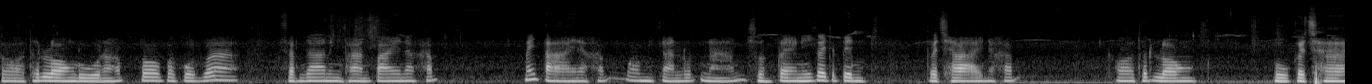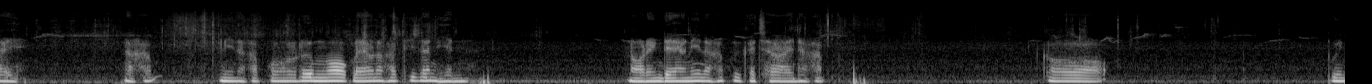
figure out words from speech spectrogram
ก็ทดลองดูนะครับ ก็ปรากฏว่าสัปดาห์หนึ่งผ่านไปนะครับ ไม่ตายนะครับว่ามีการลดน้ำส่วนแปลงนี้ก็จะเป็นกระชายนะครับ ก็ทดลองปลูกกระชายนะครับ นี่นะครับพอเริ่มงอกแล้วนะครับ ที่ท่านเห็นหน่อแดงๆนี่นะครับ คือกระชายนะครับ ก็ พื้น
